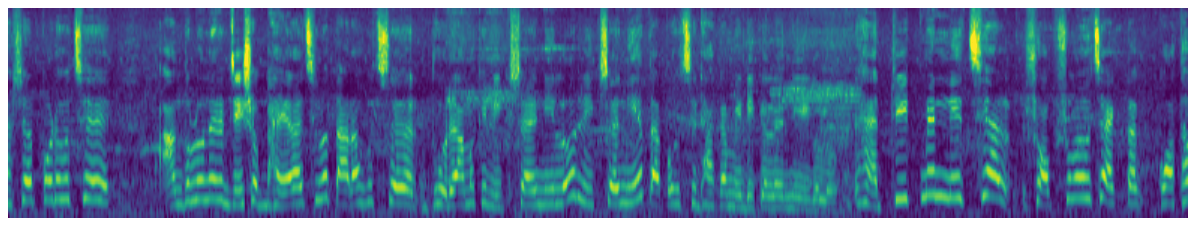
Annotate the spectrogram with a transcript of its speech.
আসার পরে হচ্ছে আন্দোলনের যেসব ভাইয়ারা ছিল, তারা হচ্ছে ধরে আমাকে রিক্সায় নিল। রিক্সায় নিয়ে তারপর হচ্ছে ঢাকা মেডিকেলে নিয়ে গেলো। হ্যাঁ ট্রিটমেন্ট নিচ্ছি আর সবসময় হচ্ছে একটা কথা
